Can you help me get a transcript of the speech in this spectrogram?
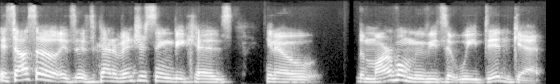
it's also, it's, it's kind of interesting because, you know, the Marvel movies that we did get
